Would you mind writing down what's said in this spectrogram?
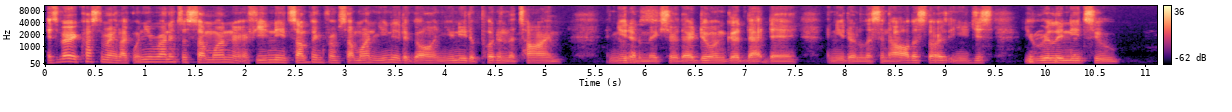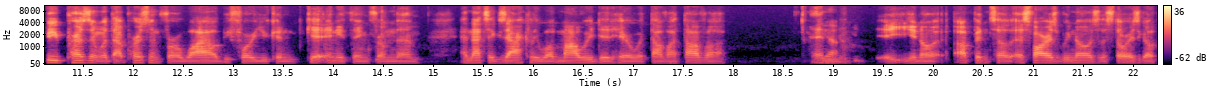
it's very customary. Like when you run into someone, or if you need something from someone, you need to go and you need to put in the time, and you yes. need to make sure they're doing good that day, and you need to listen to all the stories, and you just you really need to be present with that person for a while before you can get anything from them. And that's exactly what Maui did here with Tava Tava. And yeah. you know, up until as far as we know, as the stories go,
